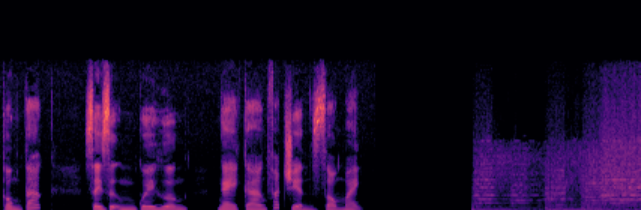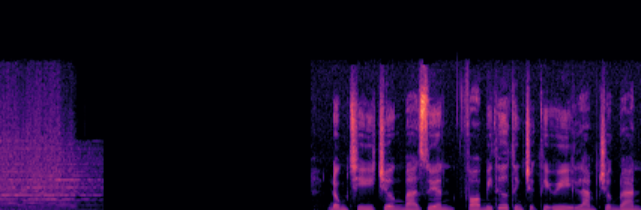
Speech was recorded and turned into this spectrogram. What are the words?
công tác, xây dựng quê hương ngày càng phát triển giàu mạnh. Đồng chí Trương Bá Duyên, Phó Bí thư Thường trực Thị ủy làm trưởng đoàn,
